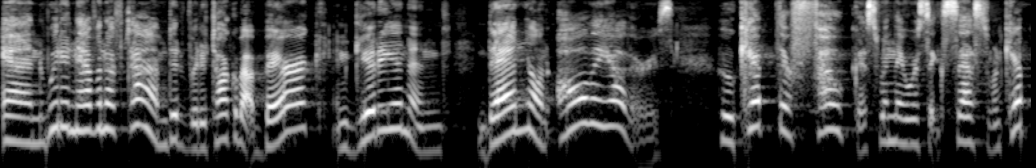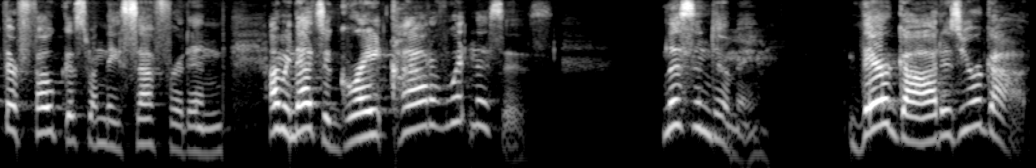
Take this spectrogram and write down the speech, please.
And we didn't have enough time, did we, to talk about Barak and Gideon and Daniel and all the others who kept their focus when they were successful and kept their focus when they suffered. And I mean, that's a great cloud of witnesses. Listen to me. Their God is your God,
